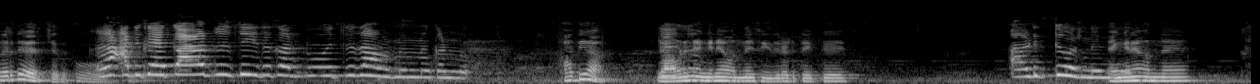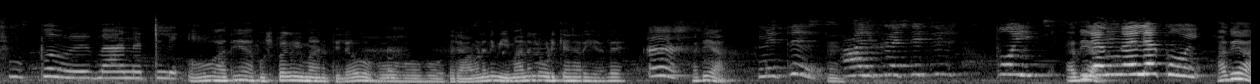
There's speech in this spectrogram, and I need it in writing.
വെറുതെ. വരച്ചത്. അതെയാ? രാവണൻ എങ്ങനെയാ വന്നേ സീതയുടെ അടുത്തേക്ക്? എങ്ങനെയാ വന്നേ? വിമാനത്തിൽ ഓ അതെയാ പുഷ്പക വിമാനത്തിലോ ഓ ഹോ ഹോ അപ്പൊ രാവണന് വിമാനം ഓടിക്കാൻ അറിയാല്ലേ അതെയാ? അതെയാ? അതെയാ?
